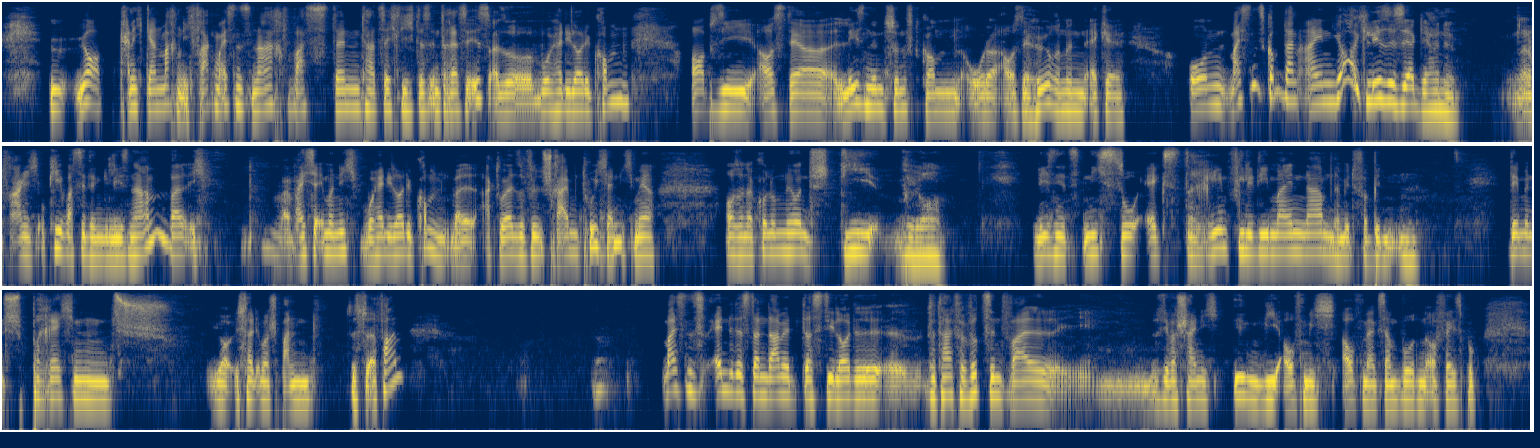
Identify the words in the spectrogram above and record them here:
Äh, ja, kann ich gern machen. Ich frage meistens nach, was denn tatsächlich das Interesse ist, also woher die Leute kommen ob sie aus der lesenden Zunft kommen oder aus der hörenden Ecke. Und meistens kommt dann ein, ja, ich lese sehr gerne. Und dann frage ich, okay, was sie denn gelesen haben, weil ich weiß ja immer nicht, woher die Leute kommen, weil aktuell so viel schreiben tue ich ja nicht mehr aus einer Kolumne und die, ja, lesen jetzt nicht so extrem viele, die meinen Namen damit verbinden. Dementsprechend, ja, ist halt immer spannend, das zu erfahren meistens endet es dann damit, dass die Leute äh, total verwirrt sind, weil sie wahrscheinlich irgendwie auf mich aufmerksam wurden auf Facebook,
